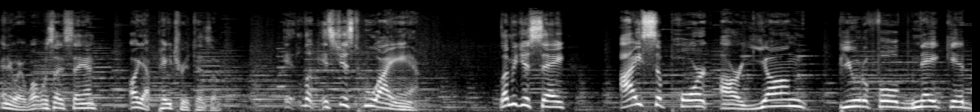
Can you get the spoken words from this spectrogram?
Anyway, what was I saying? Oh, yeah, patriotism. It, look, it's just who I am. Let me just say, I support our young, beautiful, naked,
